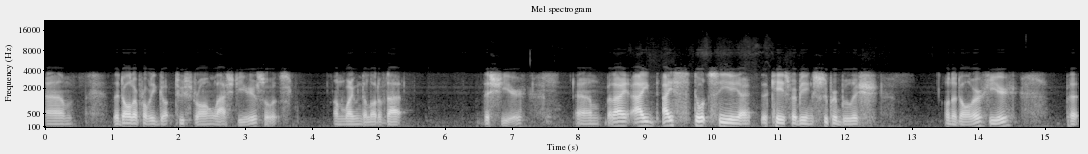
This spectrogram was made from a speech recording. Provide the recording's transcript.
Um, the dollar probably got too strong last year, so it's unwound a lot of that this year. Um, but I, I, I don't see a, the case for being super bullish on the dollar here, but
